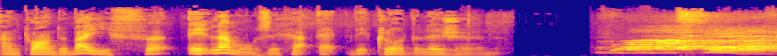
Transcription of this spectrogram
Antoine de Baïf e la musica è di Claude Lejeune. Voici le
